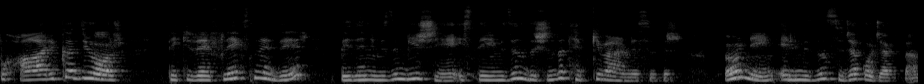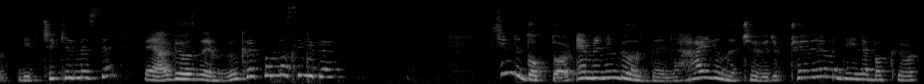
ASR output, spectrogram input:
Bu harika diyor. Peki refleks nedir? Bedenimizin bir şeye isteğimizin dışında tepki vermesidir. Örneğin elimizin sıcak ocaktan geri çekilmesi veya gözlerimizin kırpılması gibi. Şimdi doktor Emre'nin gözlerini her yana çevirip çeviremediğine bakıyor.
